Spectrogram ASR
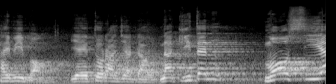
Haibibong, yaitu Raja Daud. Nah kita Mosia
